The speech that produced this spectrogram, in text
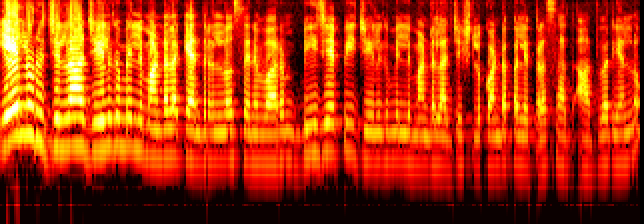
ఏలూరు జిల్లా జీలుగుమిల్లి మండల కేంద్రంలో శనివారం బీజేపీ జీలుగుమిల్లి మండల అధ్యక్షులు కొండపల్లి ప్రసాద్ ఆధ్వర్యంలో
